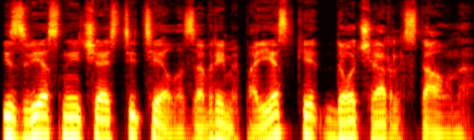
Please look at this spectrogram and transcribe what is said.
известные части тела за время поездки до Чарльстауна.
